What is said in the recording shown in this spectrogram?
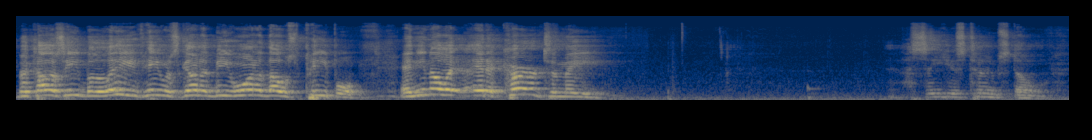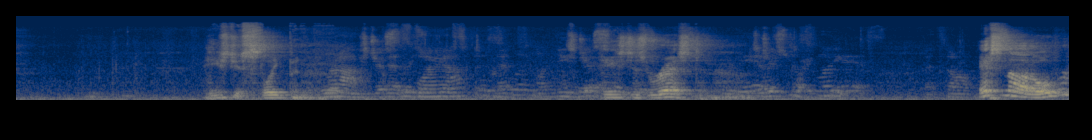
because he believed he was going to be one of those people. And you know, it, it occurred to me. I see his tombstone. He's just sleeping. He's just, resting. It's not over.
